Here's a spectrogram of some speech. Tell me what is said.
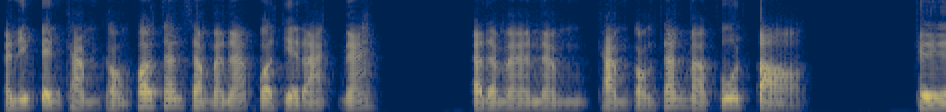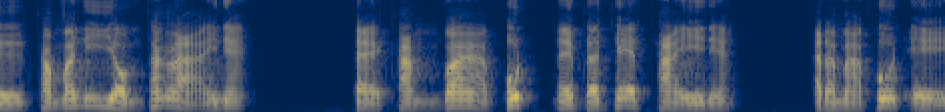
อันนี้เป็นคำของพ่อท่านสมณะโพธิรักษ์นะอาตมานำคำของท่านมาพูดต่อ คือคำว่านิยมทั้งหลายเนี่ย แต่คำว่าพุทธในประเทศไทยเนี่ยอาตมาพูดเอง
